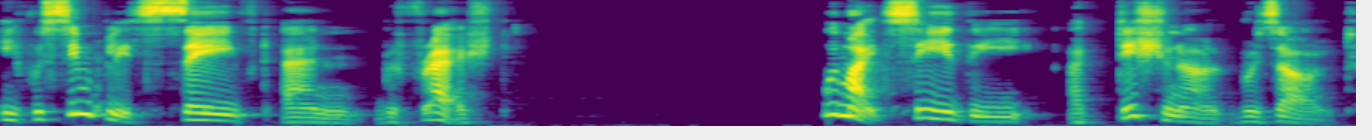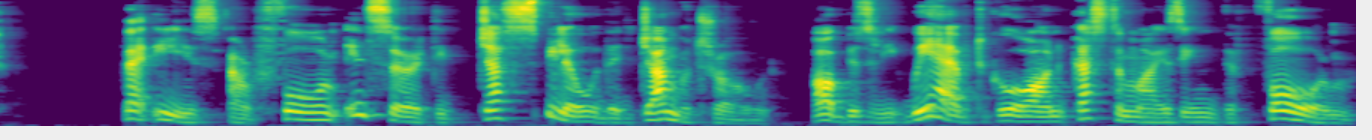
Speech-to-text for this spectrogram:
If we simply saved and refreshed, we might see the additional result. That is our form inserted just below the Jumbotron obviously we have to go on customizing the form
